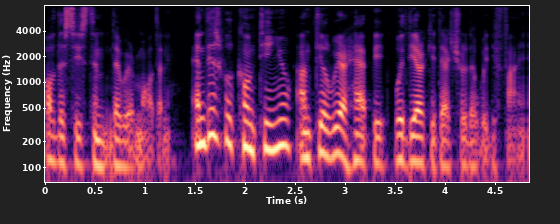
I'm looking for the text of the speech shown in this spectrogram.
of the system that we're modeling. And this will continue until we are happy with the architecture that we define.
